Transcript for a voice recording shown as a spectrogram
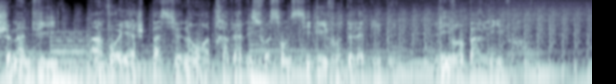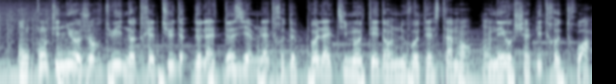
Chemin de vie, un voyage passionnant à travers les 66 livres de la Bible, livre par livre. On continue aujourd'hui notre étude de la deuxième lettre de Paul à Timothée dans le Nouveau Testament. On est au chapitre 3.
